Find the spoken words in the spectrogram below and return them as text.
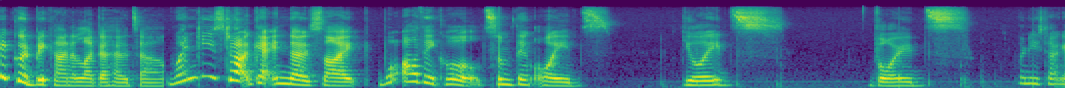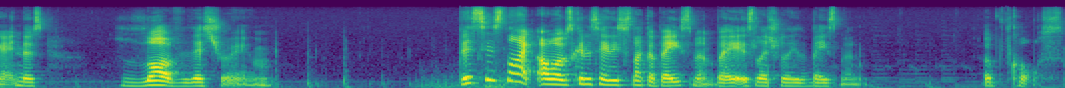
It could be kind of like a hotel. When do you start getting those, like, what are they called? Something oids. Yoids? Voids? When do you start getting those? Love this room. This is like, oh, I was going to say this is like a basement, but it is literally the basement. Of course.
